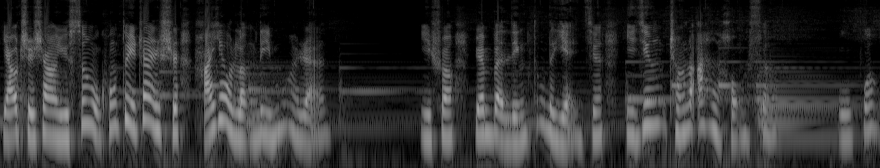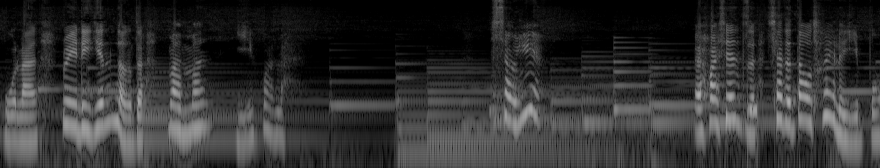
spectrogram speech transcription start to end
瑶池上与孙悟空对战时还要冷厉漠然。一双原本灵动的眼睛已经成了暗红色，无波无澜，锐利阴冷的慢慢移过来。小玉，百花仙子吓得倒退了一步。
